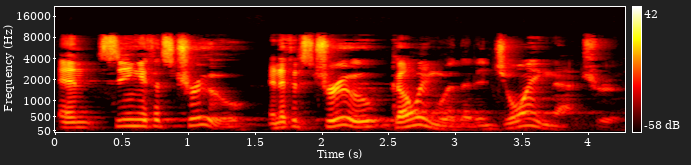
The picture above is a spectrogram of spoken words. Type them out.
and seeing if it's true. And if it's true, going with it, enjoying that truth.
